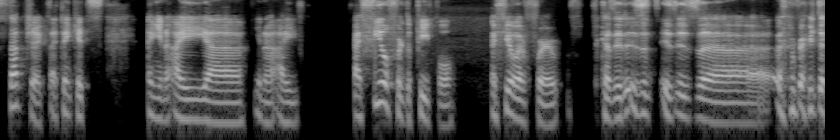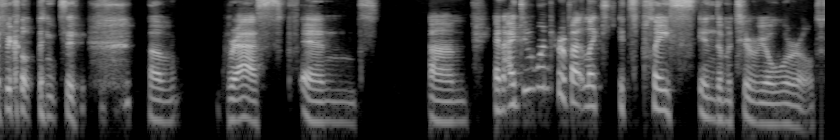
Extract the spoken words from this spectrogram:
subject. I think it's you know I uh, you know I I feel for the people. I feel it for because it is it is a, a very difficult thing to um, grasp and um, and I do wonder about like its place in the material world.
